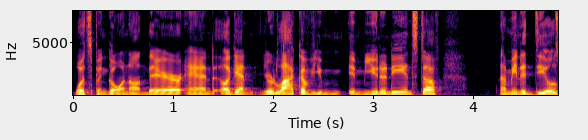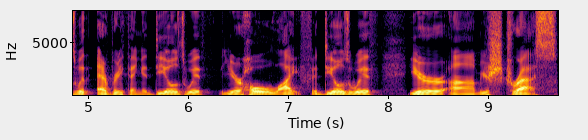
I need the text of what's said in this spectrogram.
what's been going on there, and again, your lack of immunity and stuff. I mean, it deals with everything. It deals with your whole life. It deals with your um, your stress,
